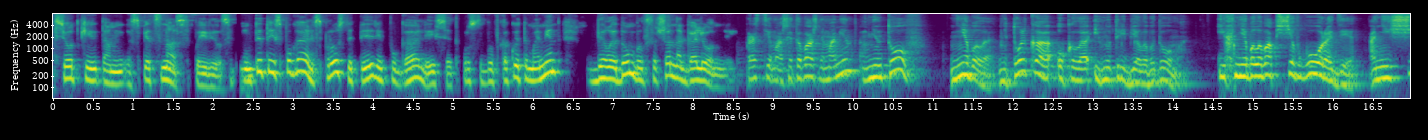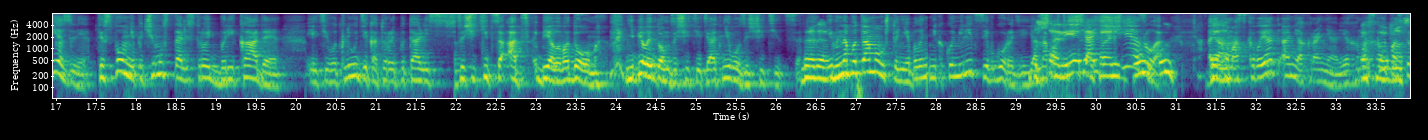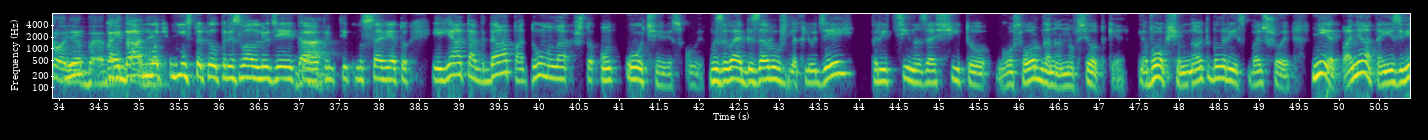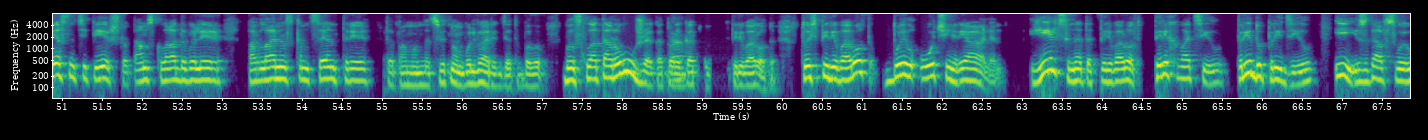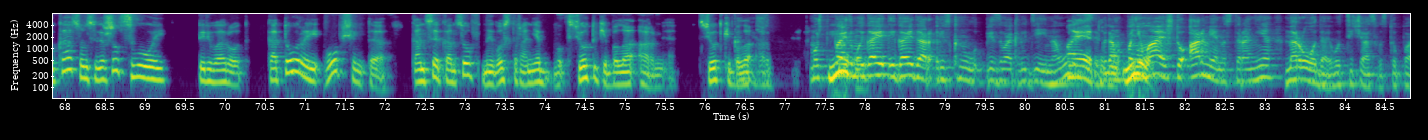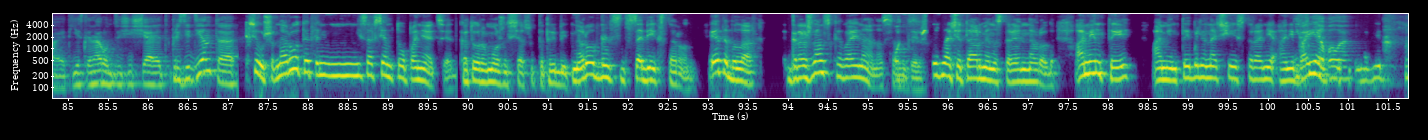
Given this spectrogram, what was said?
все-таки там спецназ появился. Менты-то испугались, просто перепугались. Это просто был в какой-то момент Белый дом был совершенно оголенный. Прости, Маша, это важный момент. Ментов не было не только около и внутри Белого дома – их не было вообще в городе. Они исчезли. Ты вспомни, почему стали строить баррикады эти вот люди, которые пытались защититься от Белого дома. Не Белый дом защитить, а от него защититься. Да-да. Именно потому, что не было никакой милиции в городе. И она просто вся исчезла. Он, а да. Эхо Москвы они охраняли. Эхо Москвы Эхо построили Москвы. баррикады. Когда выступил, призвал людей да. к, прийти к Моссовету. И я тогда подумала, что он очень рискует, вызывая безоружных людей прийти на защиту госоргана, но все-таки. В общем, но это был риск большой. Нет, понятно, известно теперь, что там складывали в парламентском центре, это, по-моему, на Цветном бульваре где-то было, был склад оружия, который да. готов к перевороту. То есть переворот был очень реален. Ельцин этот переворот перехватил, предупредил, и, издав свой указ, он совершил свой переворот который, в общем-то, в конце концов, на его стороне все-таки была армия. Все-таки была армия. Может, ну, поэтому и, Гай, и Гайдар рискнул призывать людей на улице, поэтому, потому, ну, понимая, что армия на стороне народа вот сейчас выступает. Если народ защищает президента... Ксюша, народ – это не совсем то понятие, которое можно сейчас употребить. Народ был с обеих сторон. Это была гражданская война, на самом вот. деле. Что значит армия на стороне народа? А менты, а менты были на чьей стороне? Они Их боялись. Не было.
